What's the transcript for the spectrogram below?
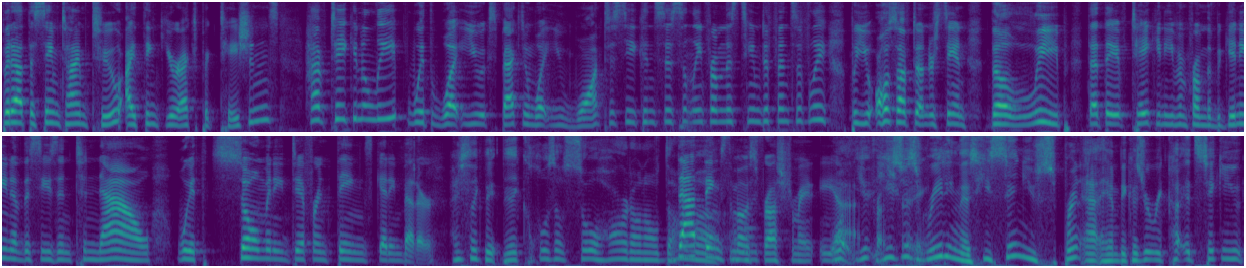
but at the same time, too, I think your expectations have taken a leap with what you expect and what you want to see consistently from this team defensively. But you also have to understand the leap that they have taken even from the beginning of the season to now with so many different things getting better. I just like they, they close out so hard on Aldama. that thing's the I'm most like, frustrating. Well, Yeah, you- he's just reading this. He's seeing you sprint at him because you're reco- it's taking you.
